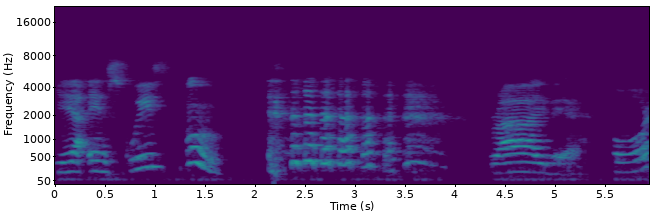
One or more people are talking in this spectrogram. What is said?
Yeah, and squeeze. Mm. right there. Four,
